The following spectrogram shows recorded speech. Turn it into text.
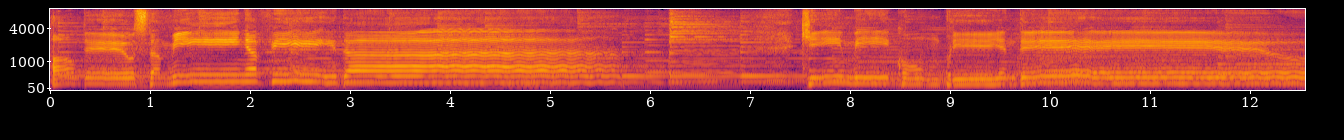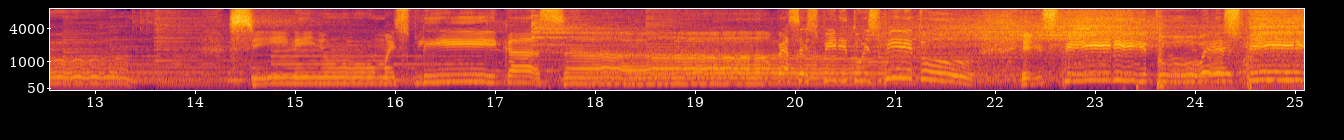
ao Deus da minha vida que me compreendeu sem nenhuma explicação. Peça Espírito, Espírito, Espírito, Espírito,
